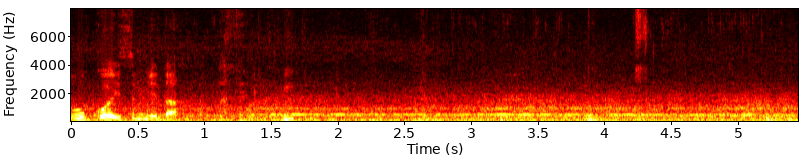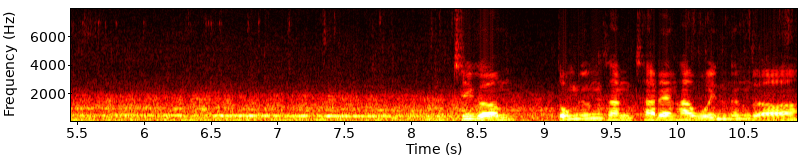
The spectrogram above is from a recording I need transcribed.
웃고 있습니다. 지금 동영상 촬영하고 있는 거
